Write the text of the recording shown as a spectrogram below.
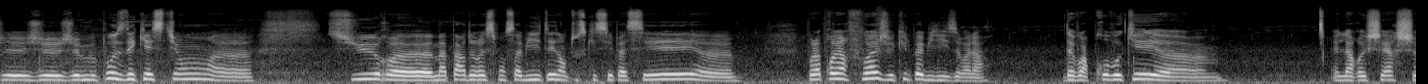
Je, me pose des questions euh, sur euh, ma part de responsabilité dans tout ce qui s'est passé. pour la première fois, je culpabilise, voilà, d'avoir provoqué la recherche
